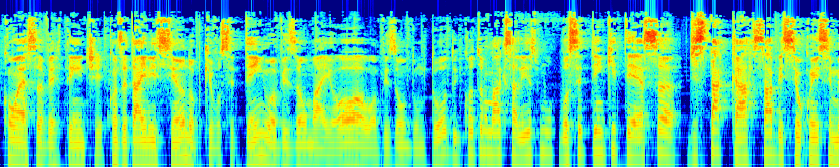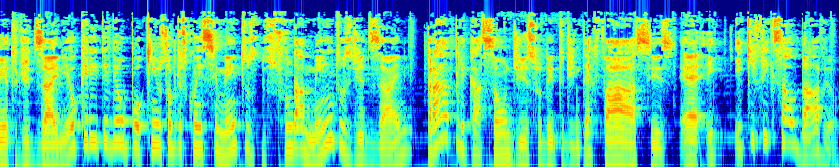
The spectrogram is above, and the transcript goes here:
com essa vertente quando você tá iniciando, porque você tem uma visão maior, uma visão de um todo, enquanto no maximalismo você tem que ter essa destacar, sabe, seu conhecimento de design. Eu queria entender um pouquinho sobre os conhecimentos dos fundamentos de design para aplicação disso dentro de interfaces é, e, e, que fique saudável,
